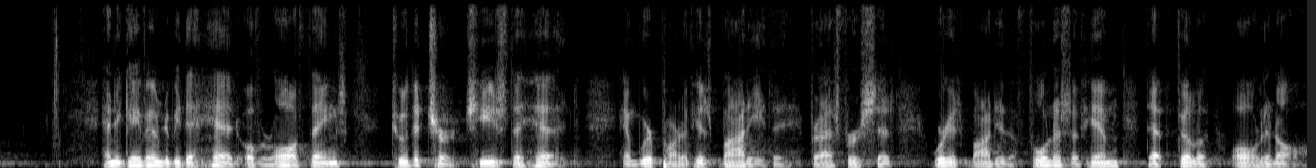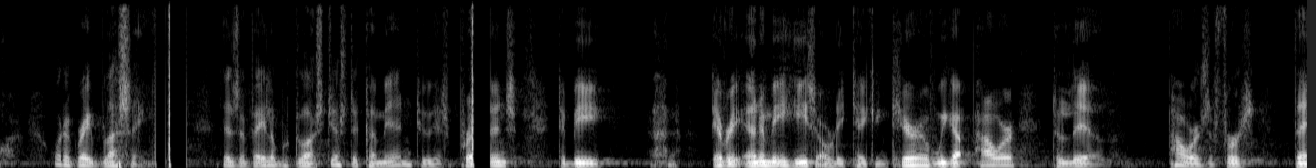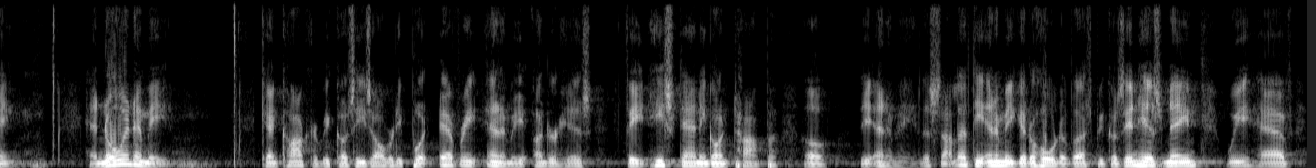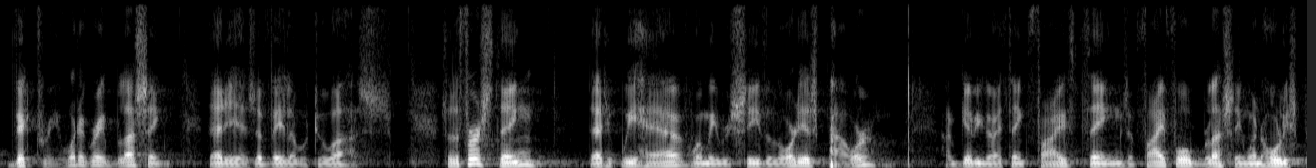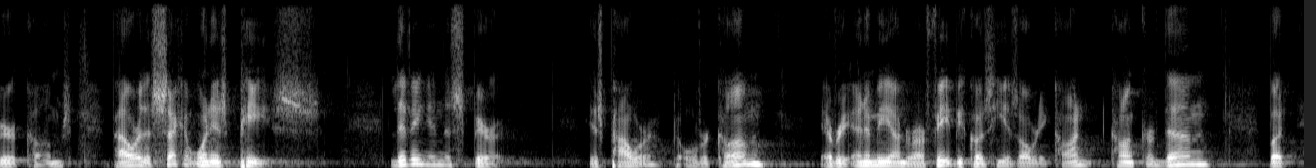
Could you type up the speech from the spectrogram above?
And he gave him to be the head over all things to the church. He's the head. And we're part of his body. The last verse says, we're his body, the fullness of him that filleth all in all. What a great blessing that is available to us just to come into his presence, to be every enemy he's already taken care of. We got power to live. Power is the first thing. And no enemy can conquer because he's already put every enemy under his feet. He's standing on top of the enemy. Let's not let the enemy get a hold of us because in his name we have victory. What a great blessing that is available to us. So, the first thing that we have when we receive the Lord is power. I'm giving you, I think, five things, a fivefold blessing when the Holy Spirit comes. Power. The second one is peace. Living in the Spirit is power to overcome every enemy under our feet because He has already con- conquered them but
